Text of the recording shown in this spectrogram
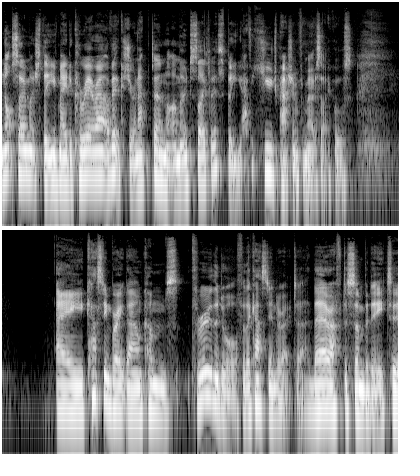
Not so much that you've made a career out of it because you're an actor, not a motorcyclist, but you have a huge passion for motorcycles. A casting breakdown comes through the door for the casting director. They're after somebody to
